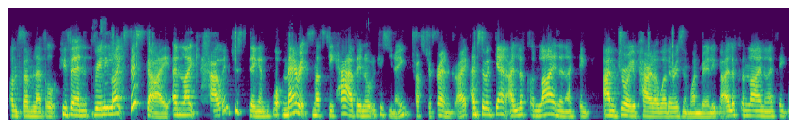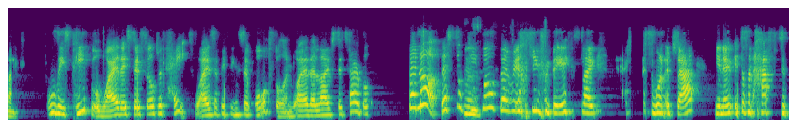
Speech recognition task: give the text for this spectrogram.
on some level, who then really likes this guy and like how interesting and what merits must he have in order because you know you trust your friend, right? And so again, I look online and I think I'm drawing a parallel where there isn't one really, but I look online and I think like all these people, why are they so filled with hate? Why is everything so awful and why are their lives so terrible? They're not. They're still mm. people. They're real human beings. Like, I just want to chat. You know, it doesn't have to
